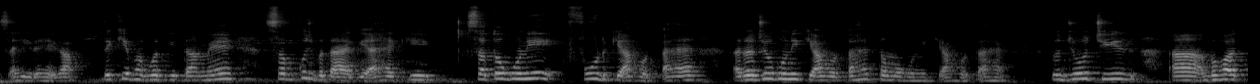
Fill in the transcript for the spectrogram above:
सही रहेगा। देखिए, भगवत गीता में सब कुछ बताया गया है कि सतोगुणी फ़ूड क्या होता है रजोगुणी क्या होता है, तमोगुणी क्या होता है। तो जो चीज़ बहुत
